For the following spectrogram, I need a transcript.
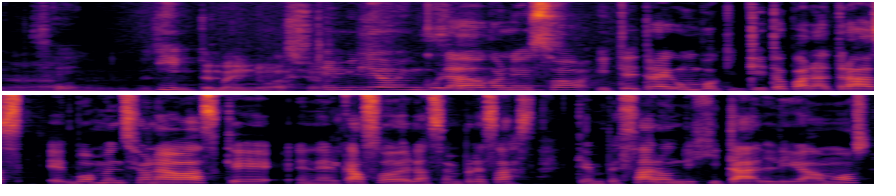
no, es un tema de innovación. Emilio, vinculado con eso, y te traigo un poquitito para atrás, eh, vos mencionabas que en el caso de las empresas que empezaron digital, digamos,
